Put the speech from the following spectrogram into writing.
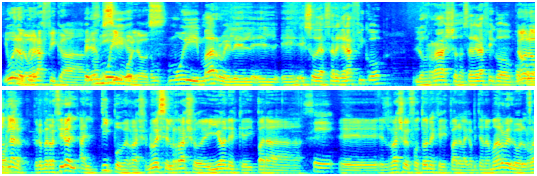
Y bueno, pero- holográficas, Pero es con muy, símbolos. muy Marvel el, el- el- eso de hacer gráfico los rayos, hacer gráfico. No, no, claro, pero me refiero al, al tipo de rayo, no es el rayo de iones que dispara. Sí. eh, el rayo de fotones que dispara la Capitana Marvel o el rayo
